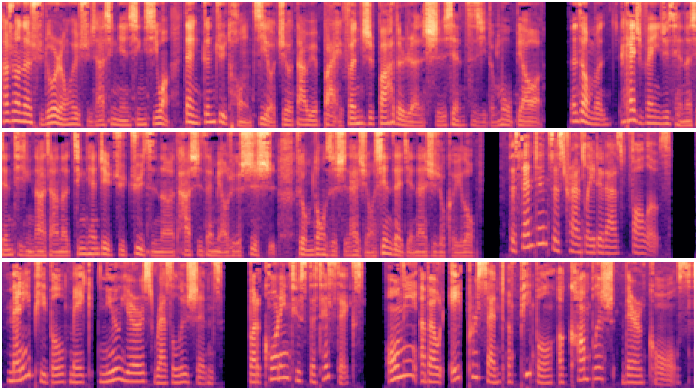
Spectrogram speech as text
他说呢，许多人会许下新年新希望，但根据统计哦，只有大约百分之八的人实现自己的目标啊。那在我们开始翻译之前呢，先提醒大家呢，今天这句句子呢，它是在描述一个事实，所以我们动词时态使用现在简单式就可以喽。The sentence is translated as follows Many people make New Year's resolutions, but according to statistics, only about 8% of people accomplish their goals.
